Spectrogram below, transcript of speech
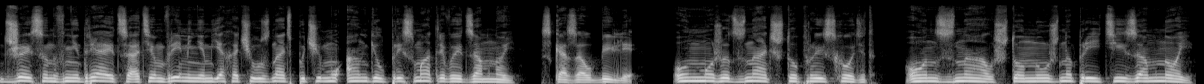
Джейсон внедряется, а тем временем я хочу узнать, почему ангел присматривает за мной, сказал Билли. Он может знать, что происходит. Он знал, что нужно прийти за мной.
